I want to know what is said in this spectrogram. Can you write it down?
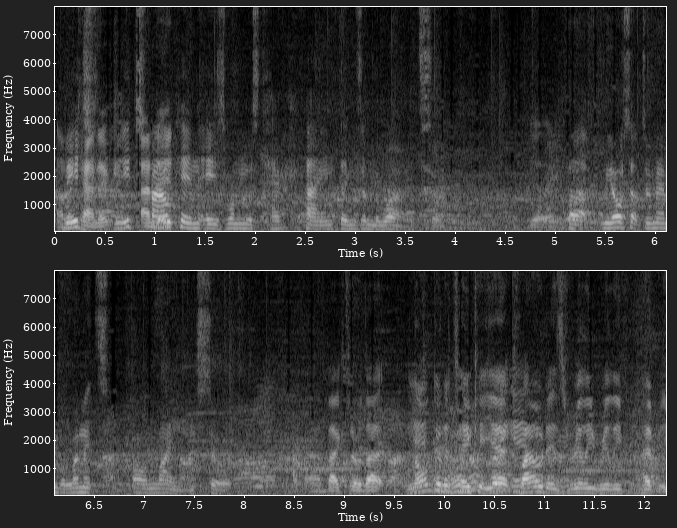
a Rage, mechanic, Rage and Falcon is one of the most terrifying things in the world. So, yeah, but we also have to remember limits online. So, uh, back throw that. Not Yeah, going to no, take it yet. Cloud is really really heavy.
